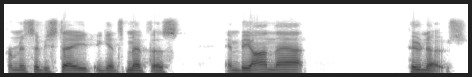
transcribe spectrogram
for Mississippi State against Memphis, and beyond that, who knows?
